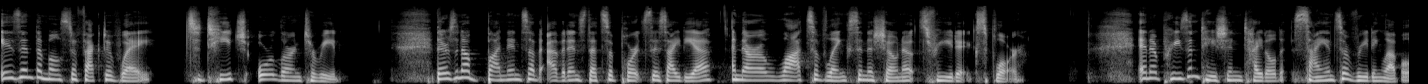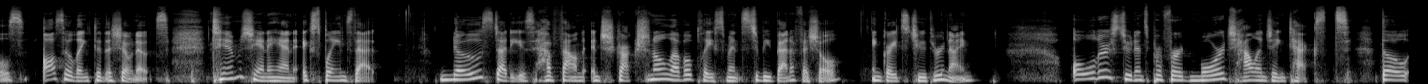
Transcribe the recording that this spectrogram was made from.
isn't the most effective way to teach or learn to read. There's an abundance of evidence that supports this idea, and there are lots of links in the show notes for you to explore. In a presentation titled Science of Reading Levels, also linked in the show notes, Tim Shanahan explains that no studies have found instructional level placements to be beneficial in grades two through nine. Older students preferred more challenging texts, though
